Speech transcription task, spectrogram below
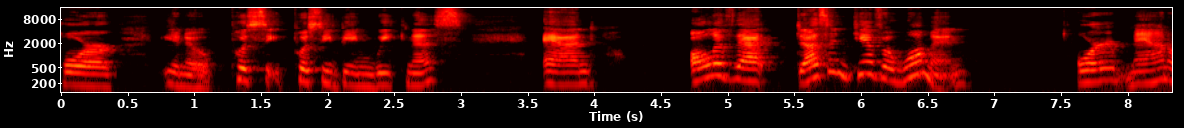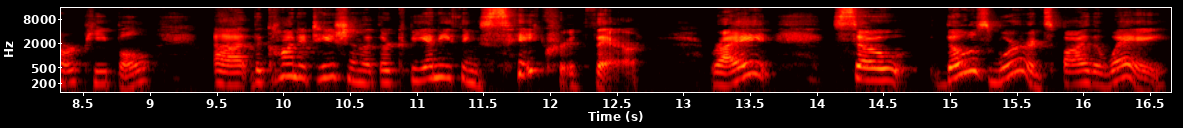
whore, you know, pussy, pussy being weakness. And all of that doesn't give a woman or man or people uh, the connotation that there could be anything sacred there right? So, those words, by the way,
